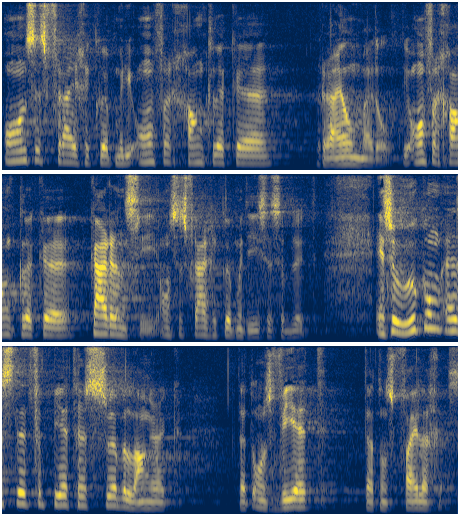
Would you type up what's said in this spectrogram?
ons is vrygekoop met die onverganklike ruilmiddel die onverganklike currency. Ons is vrygekoop met Jesus se bloed En so hoekom is dit vir Petrus so belangrik dat ons weet dat ons veilig is?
